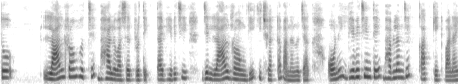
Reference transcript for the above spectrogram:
তো লাল রং হচ্ছে ভালোবাসার প্রতীক। তাই ভেবেছি যে লাল রং দিয়ে কিছু একটা বানানো যাক। অনেক ভেবে চিনতে ভাবলাম যে কাপ কেক বানাই।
